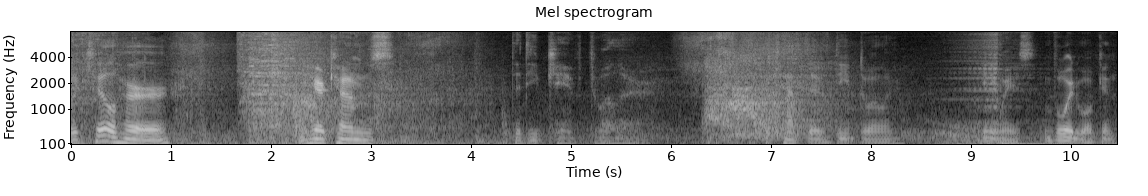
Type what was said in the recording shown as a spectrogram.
We'll kill her. And here comes the deep cave dweller. The captive deep dweller. Anyways, void woken.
